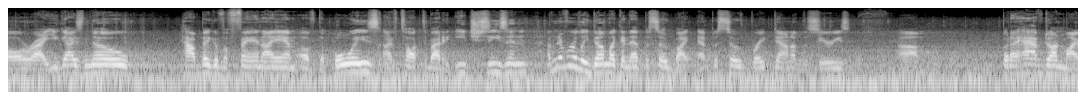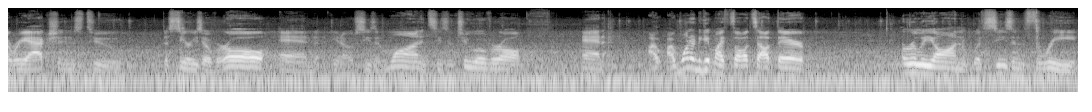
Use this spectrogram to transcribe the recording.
All right, you guys know how big of a fan I am of The Boys. I've talked about it each season. I've never really done like an episode by episode breakdown of the series, um, but I have done my reactions to the series overall and, you know, season one and season two overall. And I, I wanted to get my thoughts out there early on with season three,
